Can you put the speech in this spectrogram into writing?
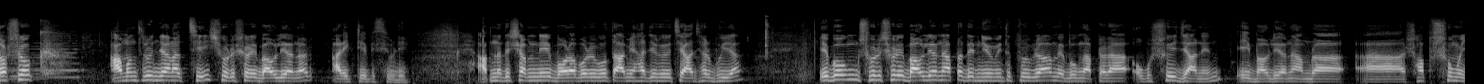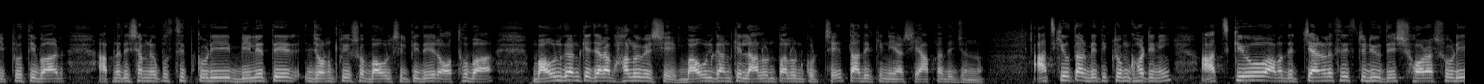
দর্শক, আমন্ত্রণ জানাচ্ছি সরে বাউলিয়ানার আরেকটি এপিসোডে আপনাদের সামনে বরাবরের মতো আমি হাজির হয়েছি আজহার ভুইয়া। এবং সরে সরে বাউলিয়ানা আপনাদের নিয়মিত প্রোগ্রাম এবং আপনারা অবশ্যই জানেন, এই বাউলিয়ানা আমরা সব সময় প্রতিবার আপনাদের সামনে উপস্থিত করি বিলেতের জনপ্রিয় সব বাউল শিল্পীদের অথবা বাউল গানকে যারা ভালোবেসে বাউল গানকে লালন পালন করছে, তাদেরকে নিয়ে আসি আপনাদের জন্য। আজকেও তার ব্যতিক্রম ঘটেনি। আজকেও আমাদের চ্যানেল থ্রি স্টুডিওতে সরাসরি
